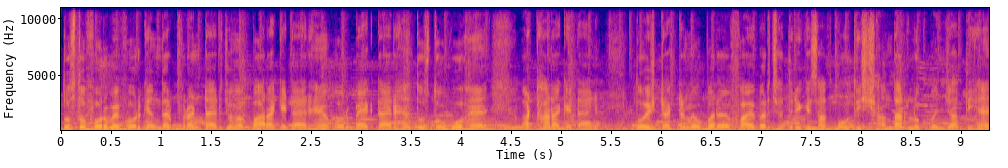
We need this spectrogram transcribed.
दोस्तों फोर बाई फोर के अंदर फ्रंट टायर जो है बारह के टायर हैं और बैक टायर हैं दोस्तों वो हैं अट्ठारह के टायर तो इस ट्रैक्टर में ऊपर फाइबर छतरी के साथ बहुत ही शानदार लुक बन जाती है।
